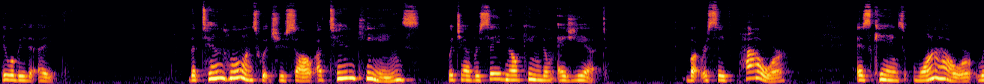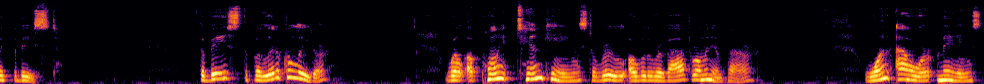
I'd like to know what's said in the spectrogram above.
He will be the eighth. The ten horns which you saw are ten kings which have received no kingdom as yet, but receive power as kings one hour with the beast. The beast, the political leader, will appoint ten kings to rule over the revived Roman Empire. One hour means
